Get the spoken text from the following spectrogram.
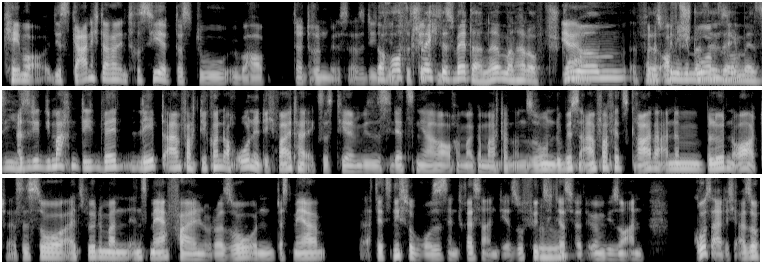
käme, ist gar nicht daran interessiert, dass du überhaupt da drin bist. Also die, Doch die oft schlechtes Wetter, ne? Man hat oft Sturm. Ja, das finde ich Sturm immer sehr, sehr immersiv. Also die, die machen, die Welt lebt einfach, die konnte auch ohne dich weiter existieren, wie sie es die letzten Jahre auch immer gemacht hat und so. Und du bist einfach jetzt gerade an einem blöden Ort. Es ist so, als würde man ins Meer fallen oder so und das Meer hat jetzt nicht so großes Interesse an dir. So fühlt mhm. sich das halt irgendwie so an. Großartig. Also,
